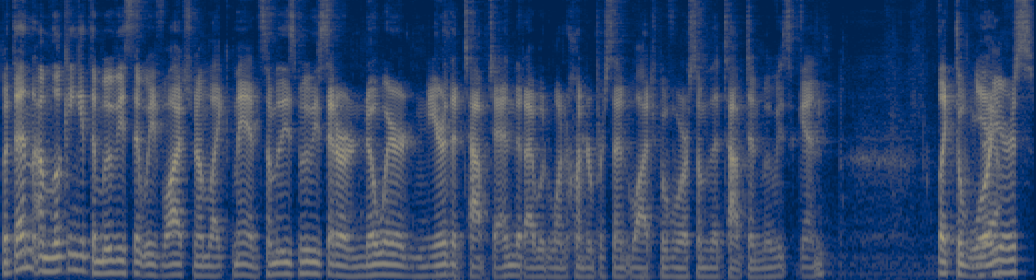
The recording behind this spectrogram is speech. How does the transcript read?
But then I'm looking at the movies that we've watched, and I'm like, man, some of these movies that are nowhere near the top ten that I would 100% watch before some of the top ten movies again. Like the Warriors,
